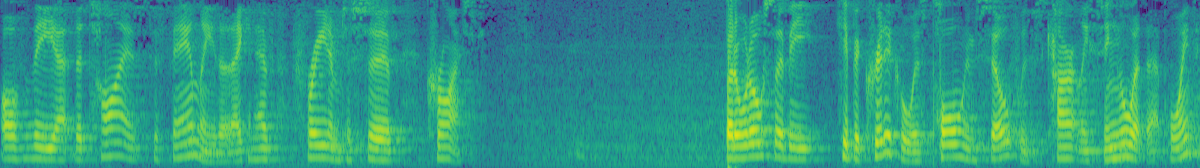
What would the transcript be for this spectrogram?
of the, uh, the ties to family, that they can have freedom to serve Christ. But it would also be hypocritical as Paul himself was currently single at that point,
